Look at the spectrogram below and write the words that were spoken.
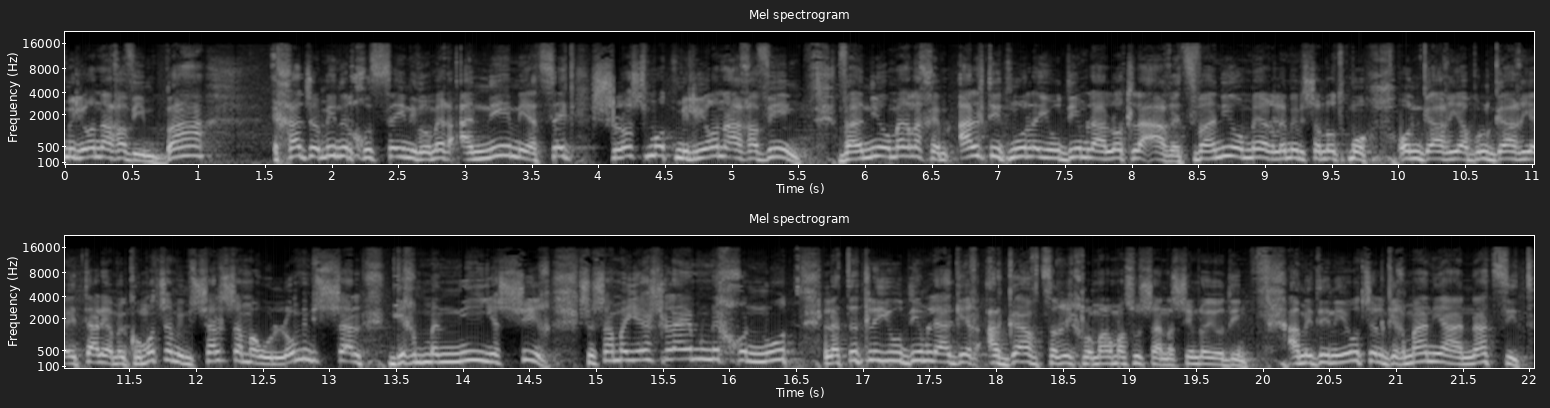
מיליון ערבים, בא... חאג' אמין אל-חוסייני ואומר, אני מייצג 300 מיליון ערבים, ואני אומר לכם, אל תיתנו ליהודים לעלות לארץ. ואני אומר לממשלות כמו הונגריה, בולגריה, איטליה, מקומות שהממשל שם הוא לא ממשל גרמני ישיר, ששם יש להם נכונות לתת ליהודים להגר. אגב, צריך לומר משהו שאנשים לא יודעים. המדיניות של גרמניה הנאצית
